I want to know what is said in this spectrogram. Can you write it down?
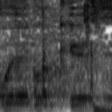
fuego que...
